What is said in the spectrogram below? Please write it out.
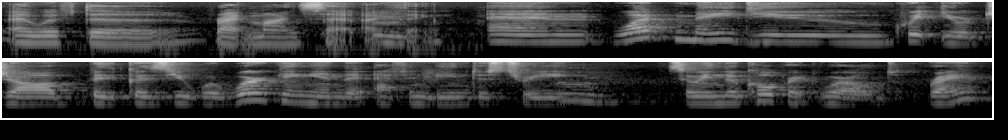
and with the right mindset, I mm. think. And what made you quit your job because you were working in the F&B industry, mm. so in the corporate world, right?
